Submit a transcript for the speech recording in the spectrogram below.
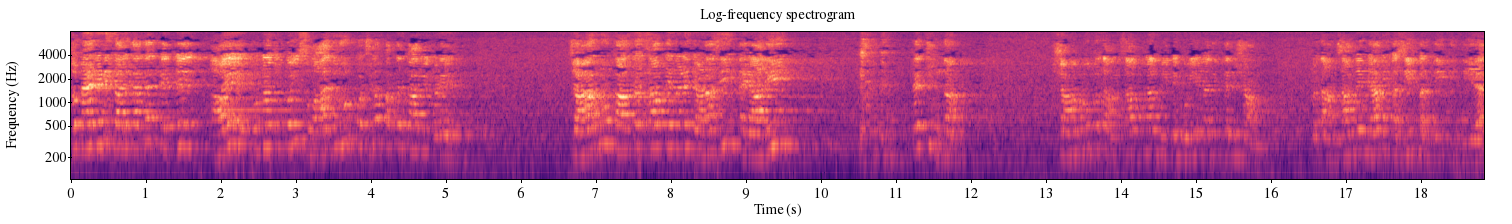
ਸੋ ਮੈਂ ਜਿਹੜੀ ਗੱਲ ਕਰਦਾ, ਇੱਥੇ ਆਏ, ਉਹਨਾਂ 'ਚ ਕੋਈ ਸਵਾਲ ਜ਼ਰੂਰ ਪੁੱਛ ਲਓ, ਪੱਤਰਕਾਰ ਵੀ ਖੜੇ ਚਾਰ ਨੂੰ ਕਾਕਰ ਸਾਹਿਬ ਦੇ ਇਹਨਾਂ ਨੇ ਜਾਣਾ ਸੀ, ਤਿਆਰੀ ਤੇ ਝੁੰਦਾ ਸ਼ਾਮ ਨੂੰ ਪ੍ਰਧਾਨ ਸਾਹਿਬ ਨਾਲ ਮੀਟਿੰਗ ਹੋਈ ਇਹਨਾਂ ਦੀ, ਤਿੰਨ ਸ਼ਾਮ ਨੂੰ। ਪ੍ਰਧਾਨ ਸਾਹਿਬ ਨੇ ਕਿਹਾ ਵੀ ਅਸੀਂ ਭਰਤੀ ਕੀਤੀ ਹੈ।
